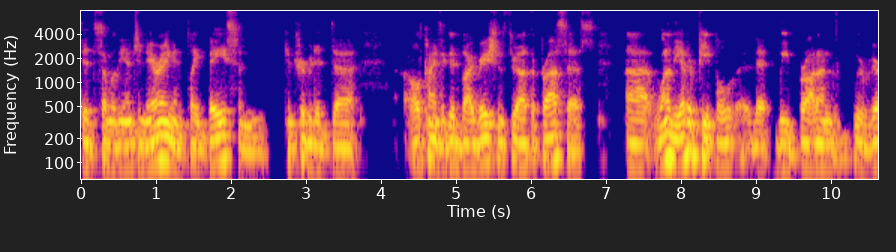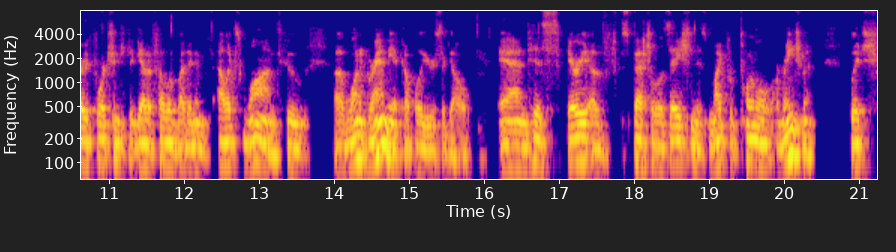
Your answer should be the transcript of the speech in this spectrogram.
did some of the engineering and played bass and contributed uh, all kinds of good vibrations throughout the process. Uh, one of the other people uh, that we brought on, we were very fortunate to get a fellow by the name of Alex Wand, who uh, won a Grammy a couple of years ago. And his area of specialization is microtonal arrangement which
